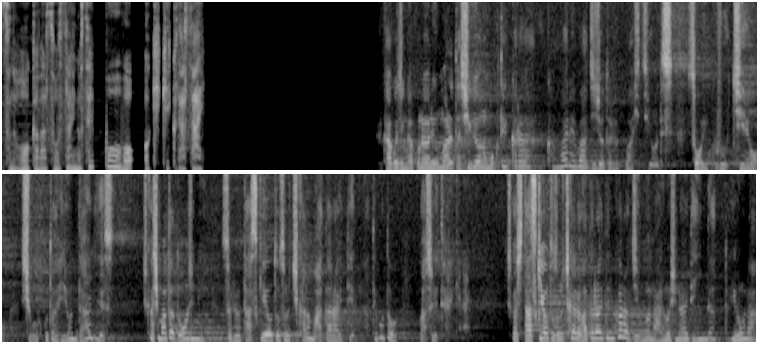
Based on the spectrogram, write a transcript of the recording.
その大川総裁の説法をお聞きください。各人がこの世に生まれた修行の目的から考えれば自助努力は必要です。創意工夫知恵を絞ることは非常に大事です。しかしまた同時にそれを助けようとする力も働いているんだということを忘れてはいけない。しかし助けようとする力が働いているから自分は何もしないでいいんだというふうな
